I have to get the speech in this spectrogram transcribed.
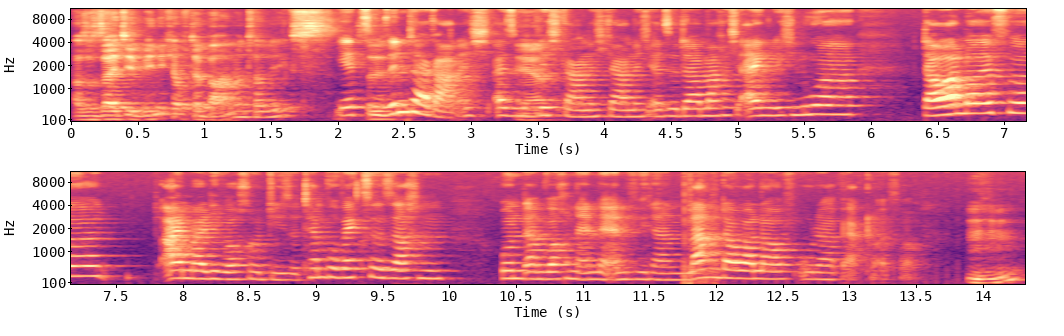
Also seid ihr wenig auf der Bahn unterwegs? Jetzt im Winter gar nicht. Also ja. wirklich gar nicht, gar nicht. Also da mache ich eigentlich nur Dauerläufe, einmal die Woche diese Tempowechselsachen und am Wochenende entweder einen Langdauerlauf oder Bergläufe. Mhm.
